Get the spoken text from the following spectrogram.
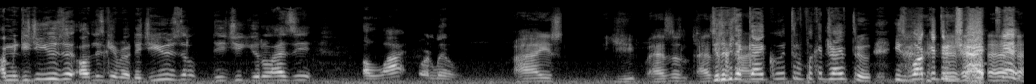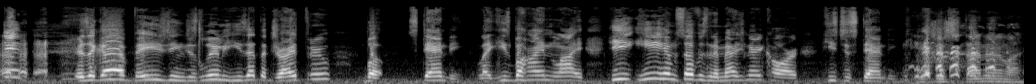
I mean, did you use it? Oh, let's get real. Did you use it? Did you utilize it a lot or little? I used you as a as Dude, a look at that guy going through the fucking drive-through. He's walking through drive-through. There's a guy at Beijing, just literally, he's at the drive-through, but standing. Like he's behind line. He he himself is an imaginary car. He's just standing. He's just standing in line.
